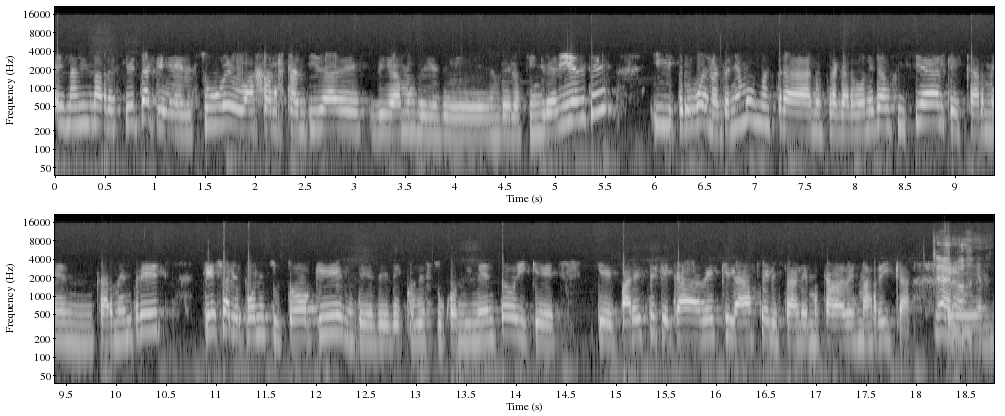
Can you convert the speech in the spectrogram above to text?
es la misma receta que sube o baja las cantidades, digamos, de, de los ingredientes. Y pero bueno tenemos nuestra nuestra carbonera oficial que es Carmen Carmen Trech que ella le pone su toque de, de, de, su condimento y que que parece que cada vez que la hace le sale cada vez más rica. Claro. Eh,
